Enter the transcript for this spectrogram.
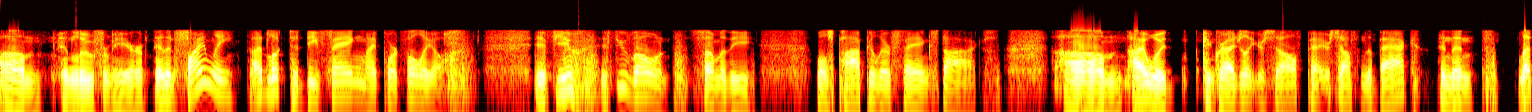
um, in lieu from here. And then finally, I'd look to defang my portfolio. If you if you've owned some of the most popular FANG stocks, um, I would congratulate yourself, pat yourself in the back, and then let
